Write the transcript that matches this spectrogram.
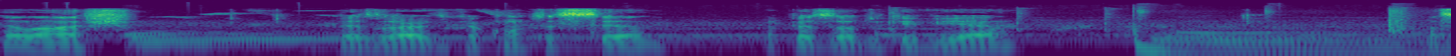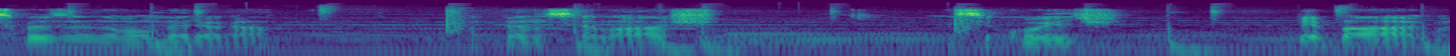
relaxa. Apesar do que acontecer, apesar do que vier, as coisas ainda vão melhorar. Apenas relaxe e se cuide. Beba água.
